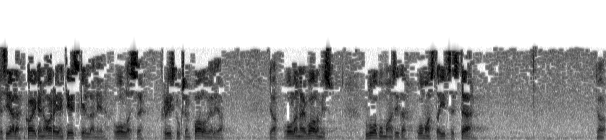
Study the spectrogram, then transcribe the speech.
Ja siellä kaiken arjen keskellä niin olla se Kristuksen palvelija ja olla näin valmis luopumaan siitä omasta itsestään. Ja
